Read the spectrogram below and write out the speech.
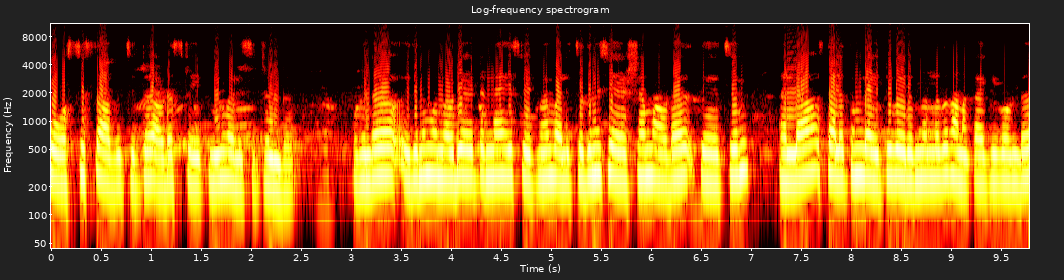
പോസ്റ്റ് സ്ഥാപിച്ചിട്ട് അവിടെ സ്ട്രീറ്റ്മെന്റ് വലിച്ചിട്ടുണ്ട്. ഇതിന്റെ ഇതിന് മുന്നോടിയായിട്ട് തന്നെ ഈ സ്റ്റേറ്റ്മെന്റ് വലിച്ചതിന് ശേഷം അവിടെ തികച്ചും എല്ലാ സ്ഥലത്തും ലൈറ്റ് വരുന്നുള്ളത് കണക്കാക്കിക്കൊണ്ട്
